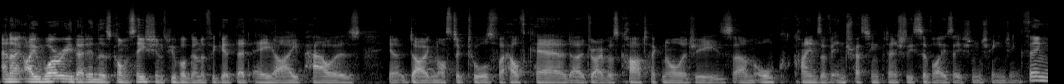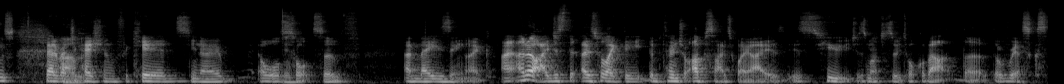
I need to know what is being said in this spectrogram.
And I, I worry that in those conversations, people are going to forget that AI powers, you know, diagnostic tools for healthcare, uh, driverless car technologies, um, all kinds of interesting, potentially civilization-changing things. Better Um, education for kids, you know, all sorts of amazing. Like I, I know, I just I just feel like the, the potential upsides for AI is, is huge as much as we talk about the, the risks.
